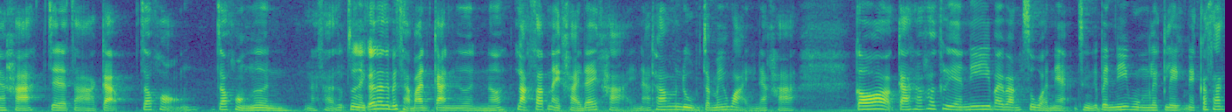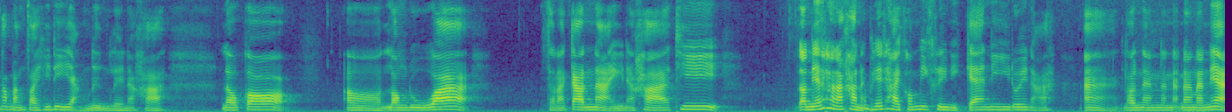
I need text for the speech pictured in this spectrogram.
นะคะ เจรจากับเจ้าของเจ้าของเงินนะคะส่วนใหญ่ก็จะเป็นสถาบันการเงินเนาะหลักทรัพย์ไหนขายได้ขายนะถ้ามันดูจะไม่ไหวนะคะ ก็การค่อยๆเคลียร์หนี้ใบบางส่วนเนี่ยถึงจะเป็นหนี้วงเล็กๆเนี่ยก็สร้างกำลังใจที่ดีอย่างหนึ่งเลยนะคะ แล้วก็ลองดูว่าสถานการณ์ไหนนะคะที่ตอนนี้ธนาคารแห่งประเทศไทยเขามีคลินิกแก้หนี้ด้วยนะอ่าเรานั้นดังนั้นเนี่ย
